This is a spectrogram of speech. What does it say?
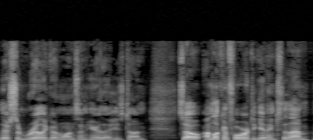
there's some really good ones in here that he's done. So I'm looking forward to getting to them.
